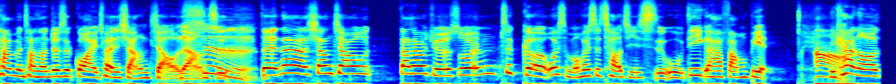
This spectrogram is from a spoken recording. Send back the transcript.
他们常常就是挂一串香蕉这样子。对，那香蕉大家会觉得说，嗯，这个为什么会是超级食物？第一个它方便，哦、你看哦，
